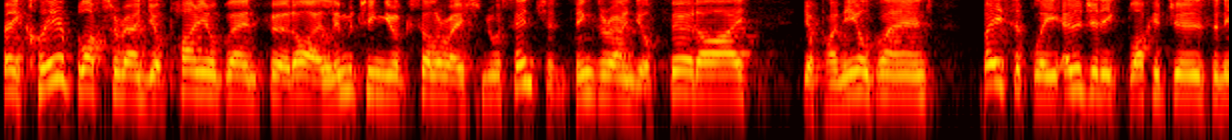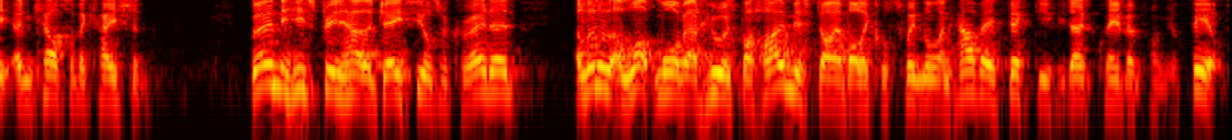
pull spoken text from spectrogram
They clear blocks around your pineal gland third eye, limiting your acceleration to ascension. Things around your third eye, your pineal gland, basically energetic blockages and, and calcification. Learn the history and how the J seals were created, a little, a lot more about who was behind this diabolical swindle and how they affect you if you don't clear them from your field.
